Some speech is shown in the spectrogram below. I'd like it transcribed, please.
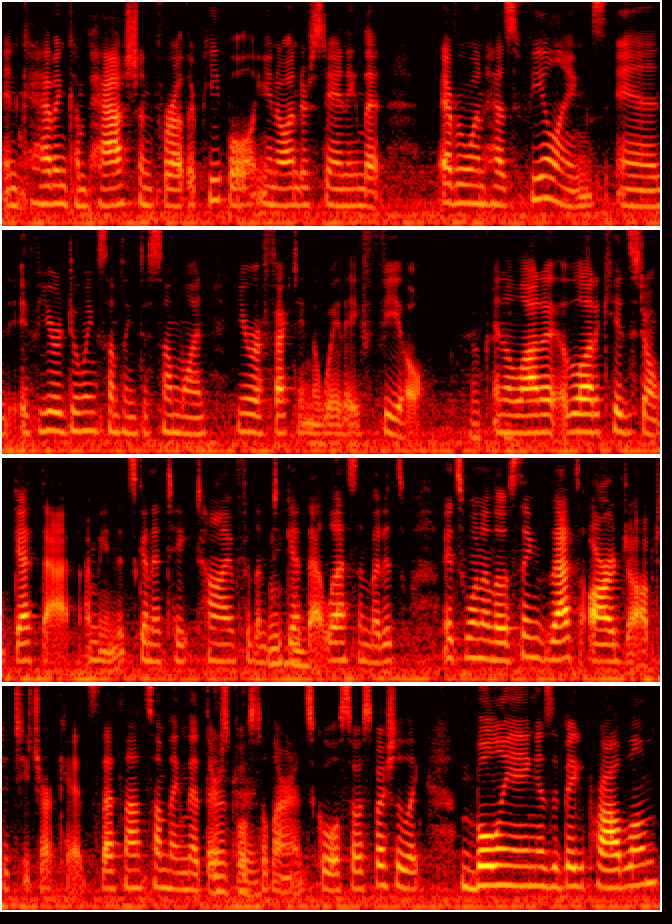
and having compassion for other people. You know, understanding that everyone has feelings, and if you're doing something to someone, you're affecting the way they feel. Okay. And a lot of a lot of kids don't get that. I mean, it's going to take time for them mm-hmm. to get mm-hmm. that lesson, but it's it's one of those things that's our job to teach our kids. That's not something that they're okay. supposed to learn in school. So especially like bullying is a big problem.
